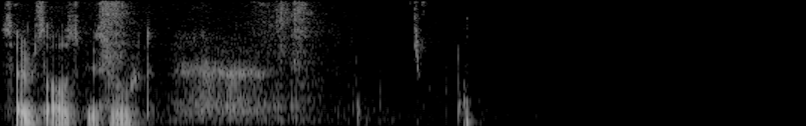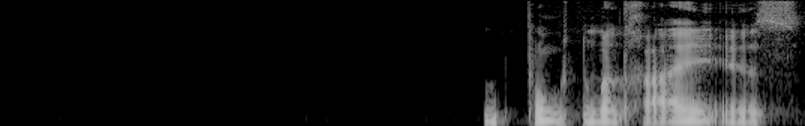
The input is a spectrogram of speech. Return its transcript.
selbst ausgesucht. Punkt Nummer drei ist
